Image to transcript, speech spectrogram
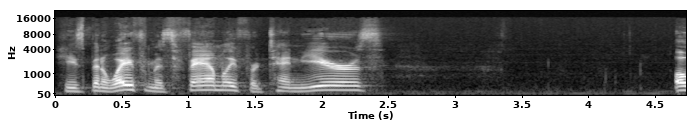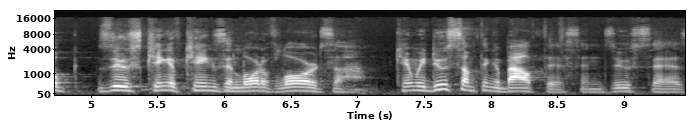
He's been away from his family for ten years." Oh, Zeus, King of Kings and Lord of Lords, uh, can we do something about this? And Zeus says,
